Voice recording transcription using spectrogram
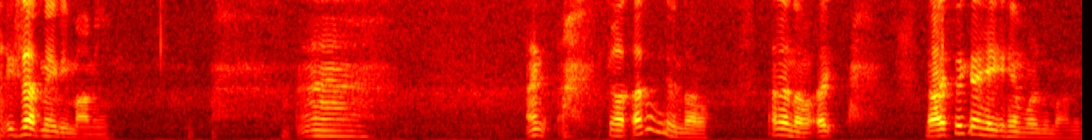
except maybe Mami. Uh, I God I don't even know I don't know. I no, I think I hate him more than Mami.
